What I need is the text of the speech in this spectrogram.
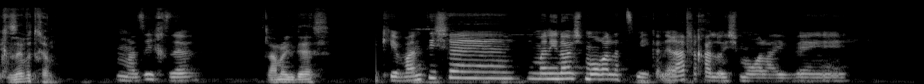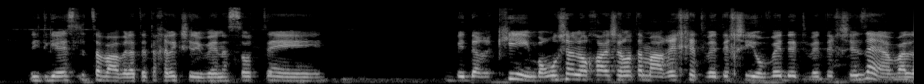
אכזב אתכם, מה זה אכזב? למה להתגייס? כי הבנתי שאם אני לא אשמור על עצמי, כנראה אף אחד לא ישמור עליי, ולהתגייס לצבא ולתת את החלק שלי ולנסות אה, בדרכי, ברור שאני לא יכולה לשנות את המערכת ואת איך שהיא עובדת ואת איך שזה, אבל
